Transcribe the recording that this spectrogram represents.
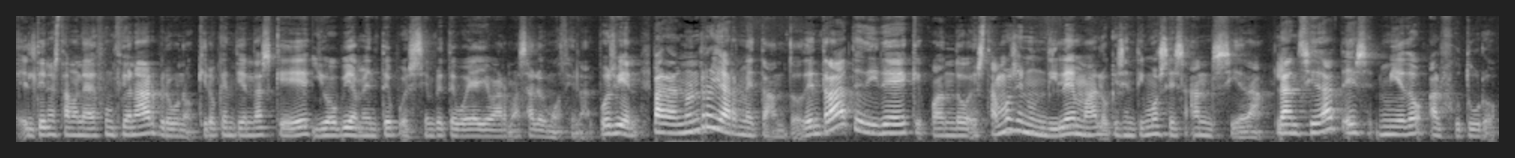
Él tiene esta manera de funcionar, pero bueno, quiero que entiendas que yo obviamente pues siempre te voy a llevar más a lo emocional. Pues bien, para no enrollarme tanto, de entrada te diré que cuando estamos en un dilema lo que sentimos es ansiedad. La ansiedad es miedo al futuro.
